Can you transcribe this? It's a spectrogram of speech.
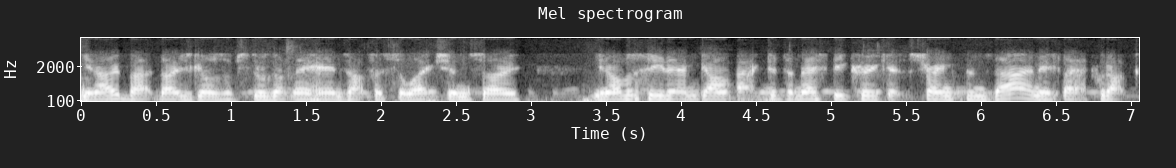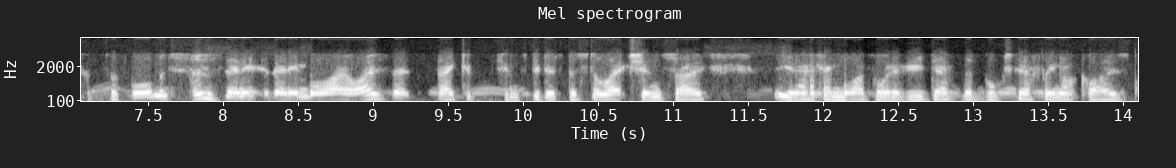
you know, but those girls have still got their hands up for selection. So, you know, obviously them going back to domestic cricket strengthens that, and if they put up performances, then, it, then in my eyes, that they could consider for selection. So, you know, from my point of view, def- the book's definitely not closed.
